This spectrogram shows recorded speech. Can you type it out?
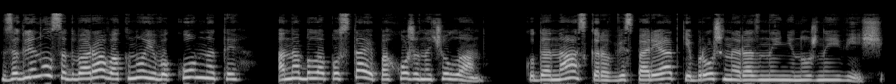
Заглянул со двора в окно его комнаты, она была пуста и похожа на чулан, куда наскоро в беспорядке брошены разные ненужные вещи.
